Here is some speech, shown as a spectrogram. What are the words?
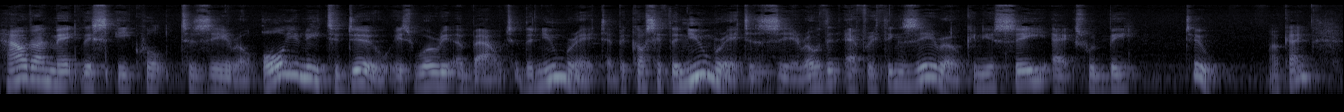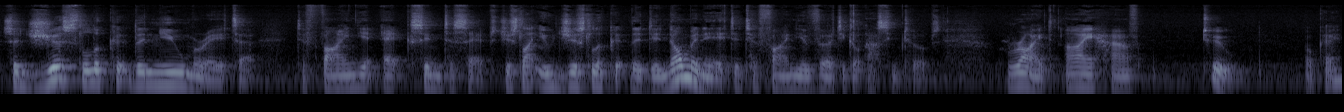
How do I make this equal to 0? All you need to do is worry about the numerator, because if the numerator is 0, then everything's 0. Can you see x would be 2? Okay? So just look at the numerator to find your x-intercepts, just like you just look at the denominator to find your vertical asymptotes. Right, I have 2. Okay?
